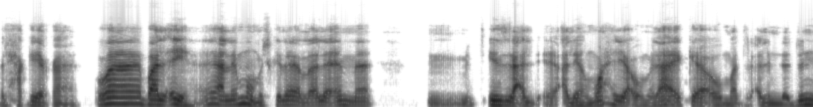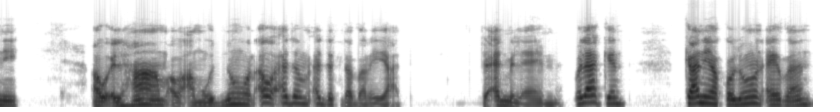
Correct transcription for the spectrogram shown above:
بالحقيقة. وبالعيها يعني مو مشكلة يلا الأئمة ينزل عليهم وحي أو ملائكة أو ما أدري علم لدني أو إلهام أو عمود نور أو عندهم عدة نظريات في علم الأئمة. ولكن كانوا يقولون أيضا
